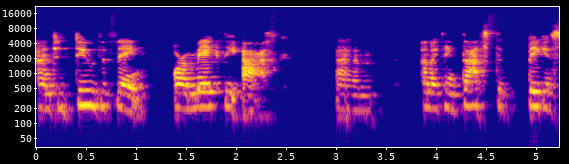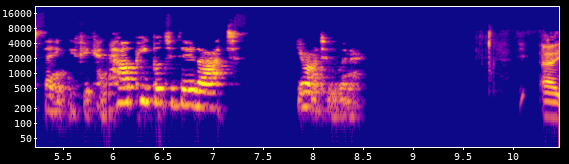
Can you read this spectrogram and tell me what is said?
and to do the thing or make the ask. Um, and I think that's the biggest thing. If you can help people to do that, you're on to a winner. Uh,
